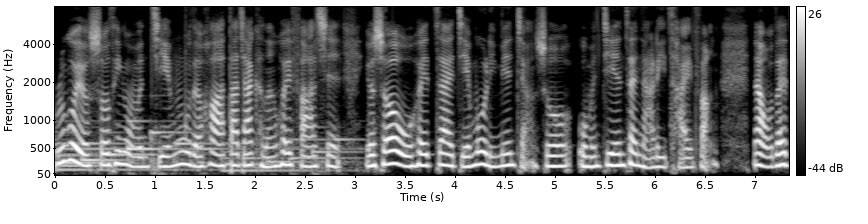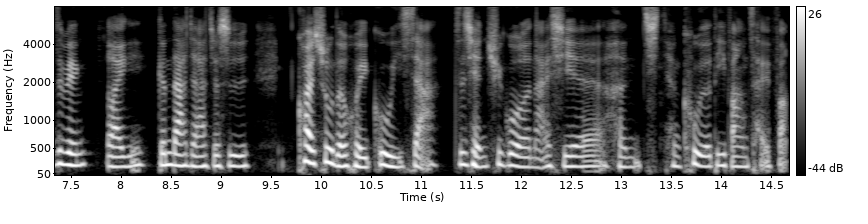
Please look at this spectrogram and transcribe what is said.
如果有收听我们节目的话，大家可能会发现，有时候我会在节目里面讲说我们今天在哪里采访。那我在这边来跟大家就是快速的回顾一下之前去过哪些很很酷的地方采访。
